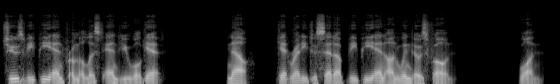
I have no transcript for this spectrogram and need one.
Choose VPN from the list and you will get. Now, get ready to set up VPN on Windows Phone. 1.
